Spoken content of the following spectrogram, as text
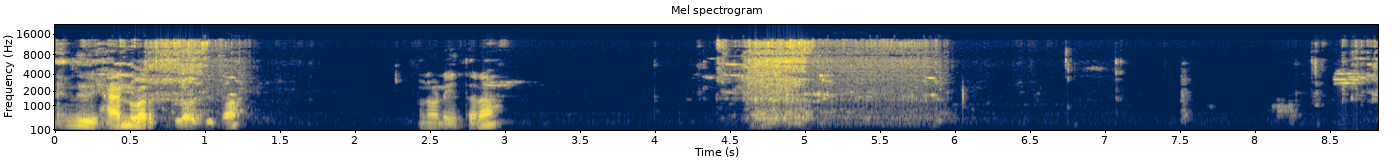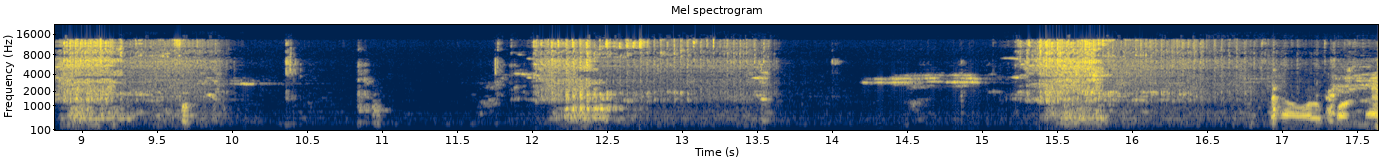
ಇದು ಹ್ಯಾಂಡ್ ವರ್ಕ್ ಬ್ಲೌಸ್ ಇದು. ನೋಡಿ ಈ ಥರ ಈ ಥರ ಹೊಲ್ಕೊಂಡೆ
